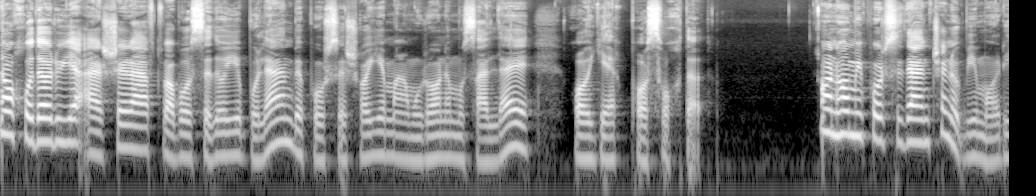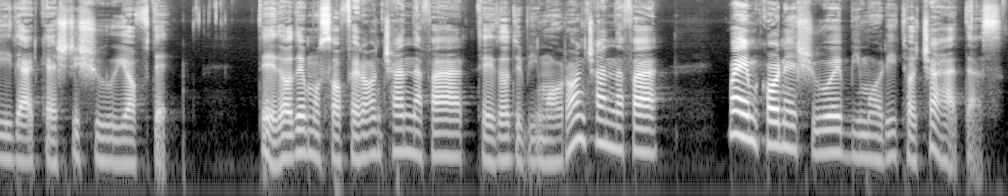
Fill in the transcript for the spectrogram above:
ناخدا روی عرشه رفت و با صدای بلند به پرسش های معموران مسلح قایق پاسخ داد. آنها میپرسیدند چه نوع بیماری در کشتی شیوع یافته. تعداد مسافران چند نفر، تعداد بیماران چند نفر و امکان شیوع بیماری تا چه حد است.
